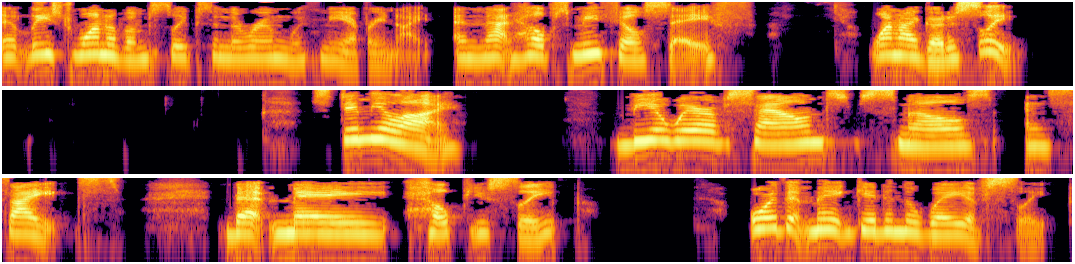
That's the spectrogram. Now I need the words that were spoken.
at least one of them sleeps in the room with me every night and that helps me feel safe when i go to sleep. Stimuli. Be aware of sounds smells and sights that may help you sleep or that may get in the way of sleep.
